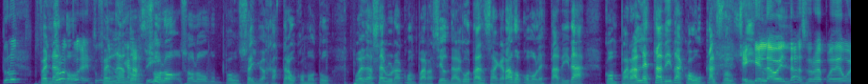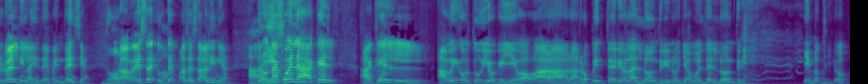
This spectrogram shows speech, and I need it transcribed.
Tú no, Fernando, tú tú- Fernando, solo, solo un ponceño acastrado como tú puede hacer una comparación de algo tan sagrado como la estadidad. Comparar la estadidad con un calzoncillo. Es que es la verdad, eso no se puede devolver ni la independencia. No, Una vez no. usted pasa esa línea. ¿Tú no te se- acuerdas aquel, aquel amigo tuyo que llevaba la ropa interior al Londres y nos llamó el del Londres y nos dijo,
